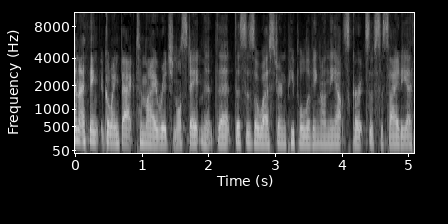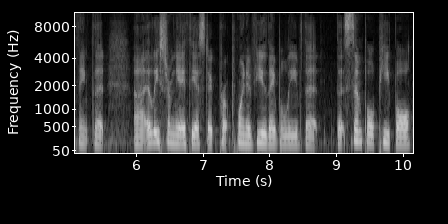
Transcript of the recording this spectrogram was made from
And I think going back to my original statement that this is a Western people living on the outskirts of society, I think that uh, at least from the atheistic pro- point of view, they believe that that simple people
